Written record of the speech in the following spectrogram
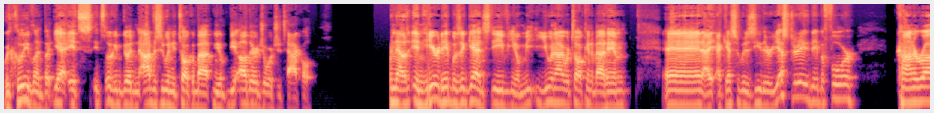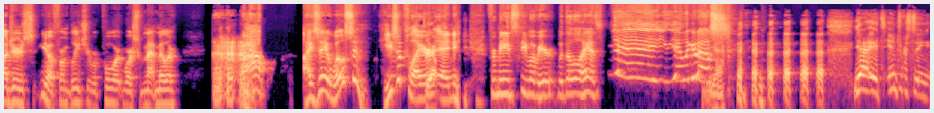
with Cleveland. But yeah, it's it's looking good. And obviously, when you talk about you know the other Georgia tackle, now in here it was again, Steve. You know, me, you and I were talking about him, and I, I guess it was either yesterday, the day before. Connor Rogers, you know, from Bleacher Report, works for Matt Miller. wow, Isaiah Wilson, he's a player, yep. and for me and Steve over here with the little hands, yay! Yeah, look at us. Yeah, yeah it's interesting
